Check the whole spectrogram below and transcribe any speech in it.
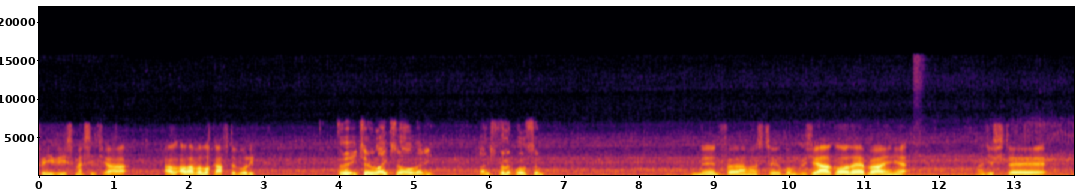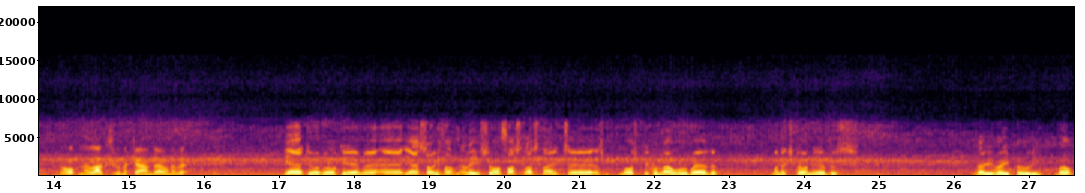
previous message, uh, I'll, I'll have a look after, buddy. 32 likes already. Thanks, Philip Wilson. Main farm has two bunkers. Yeah, I'll go there, Brian, yeah. I'm just uh, hoping the lag's are going to calm down a bit. Yeah, Dodo game. Uh, yeah, sorry for having to leave so fast last night. Uh, as most people now are aware that my next door neighbour's very, very poorly. Well,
